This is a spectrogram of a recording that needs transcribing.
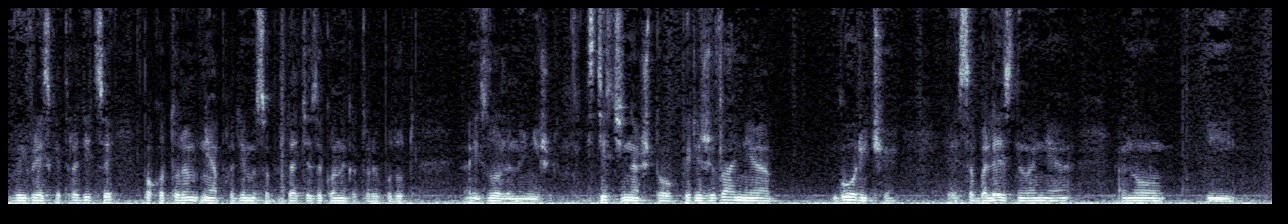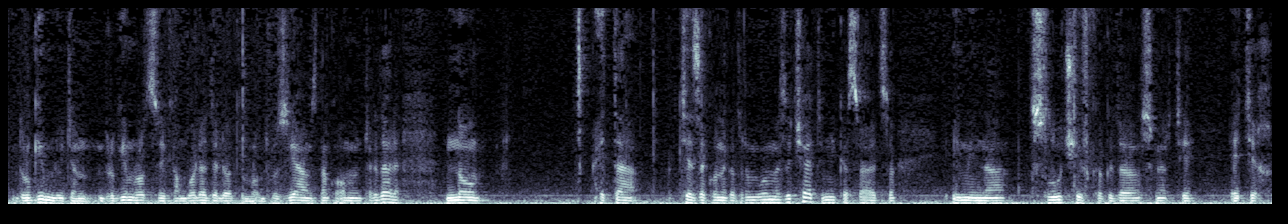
в еврейской традиции, по которым необходимо соблюдать те законы, которые будут изложены ниже. Естественно, что переживание горечи, э, соболезнования, оно и другим людям, другим родственникам, более далеким, друзьям, знакомым и так далее. Но это те законы, которые мы будем изучать, они касаются именно случаев, когда смерти этих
